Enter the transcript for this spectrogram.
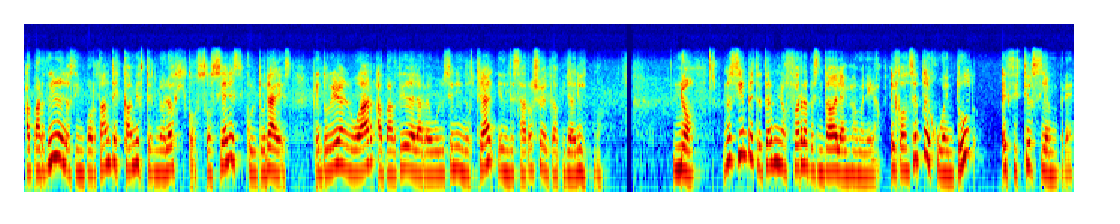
a partir de los importantes cambios tecnológicos, sociales y culturales que tuvieron lugar a partir de la revolución industrial y el desarrollo del capitalismo. No, no siempre este término fue representado de la misma manera. El concepto de juventud existió siempre,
